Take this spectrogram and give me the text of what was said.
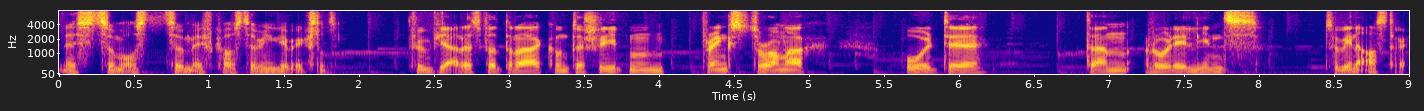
ist zum, Ost zum FK Austria Wien gewechselt. Fünfjahresvertrag unterschrieben. Frank Stronach holte dann Rolli Linz zu Wien Austria.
